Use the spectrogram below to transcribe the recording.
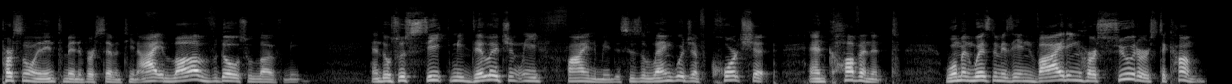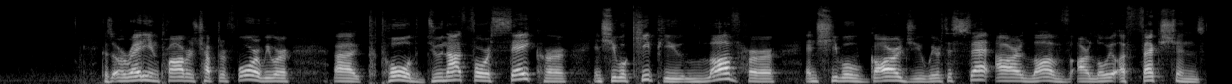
Personal and intimate in verse 17. I love those who love me, and those who seek me diligently find me. This is the language of courtship and covenant. Woman wisdom is inviting her suitors to come. Because already in Proverbs chapter 4, we were uh, told, Do not forsake her, and she will keep you. Love her, and she will guard you. We are to set our love, our loyal affections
